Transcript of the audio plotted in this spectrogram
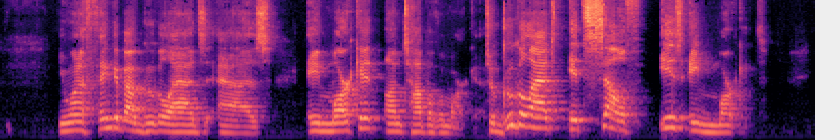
you want to think about Google Ads as a market on top of a market. So, Google Ads itself is a market.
